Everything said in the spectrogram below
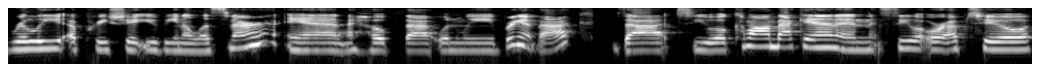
really appreciate you being a listener. And i hope that when we bring it back that you will come on back in and see what we're up to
